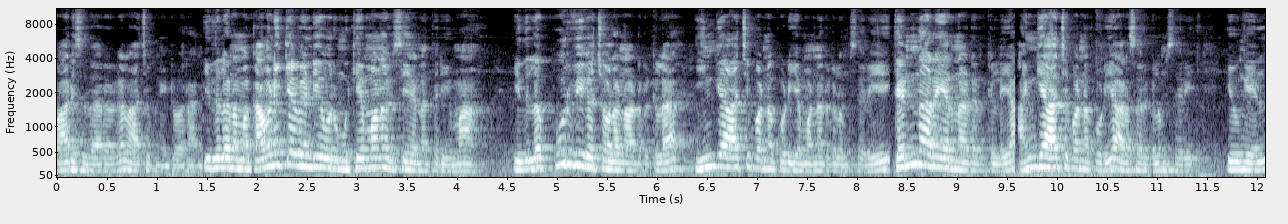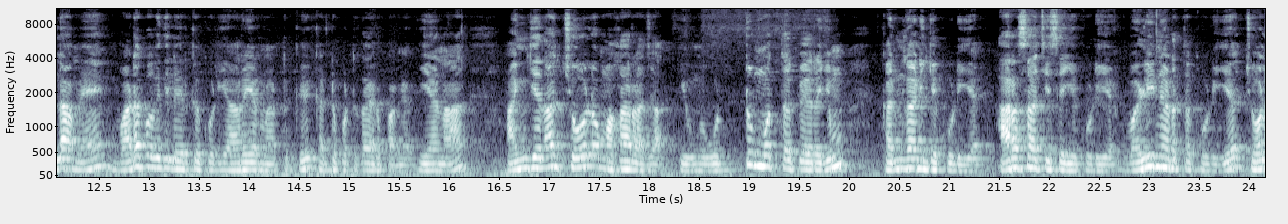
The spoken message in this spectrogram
வாரிசுதாரர்கள் ஆட்சி பண்ணிட்டு வராங்க. இதுல நம்ம கவனிக்க வேண்டிய ஒரு முக்கியமான விஷயம் என்ன தெரியுமா? இதுல பூர்வீக சோழ நாடு இருக்குல்ல இங்க ஆட்சி பண்ணக்கூடிய மன்னர்களும் சரி தென் அரையர் நாடு இருக்கு இல்லையா அங்கே ஆட்சி பண்ணக்கூடிய அரசர்களும் சரி இவங்க எல்லாமே வடபகுதியில் இருக்கக்கூடிய அரையர் நாட்டுக்கு கட்டுப்பட்டு தான் இருப்பாங்க. ஏன்னா அங்கேதான் சோழ மகாராஜா இவங்க ஒட்டுமொத்த பேரையும் கண்காணிக்கக்கூடிய அரசாட்சி செய்யக்கூடிய வழி நடத்தக்கூடிய சோழ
